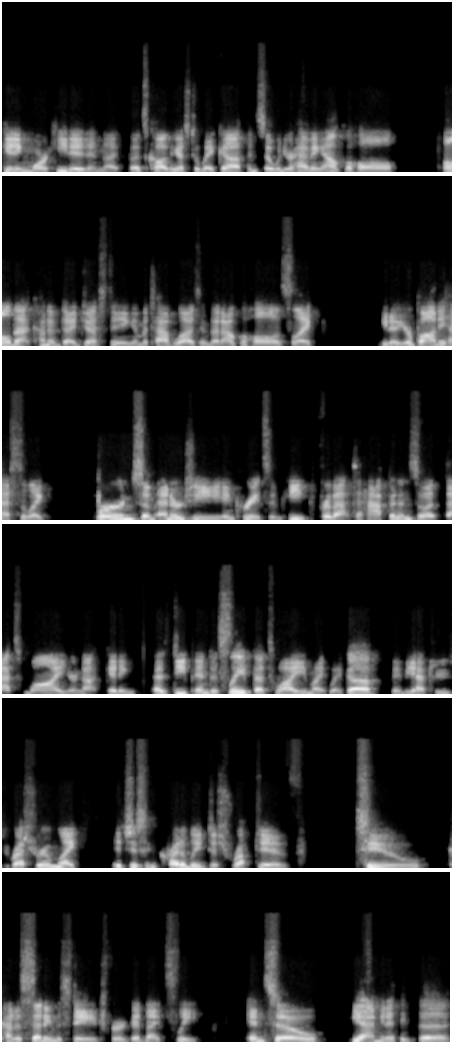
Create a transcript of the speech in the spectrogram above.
getting more heated, and that, that's causing us to wake up. And so when you're having alcohol, all that kind of digesting and metabolizing that alcohol is like, you know, your body has to like burn some energy and create some heat for that to happen. And so that's why you're not getting as deep into sleep. That's why you might wake up. Maybe you have to use the restroom. Like it's just incredibly disruptive to kind of setting the stage for a good night's sleep. And so, yeah, I mean, I think the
